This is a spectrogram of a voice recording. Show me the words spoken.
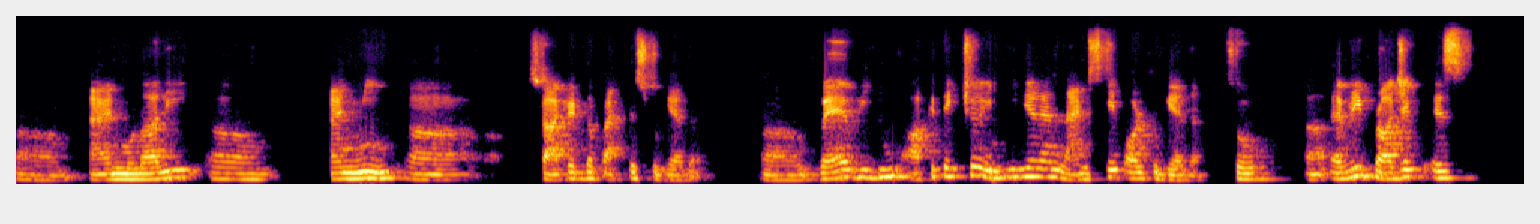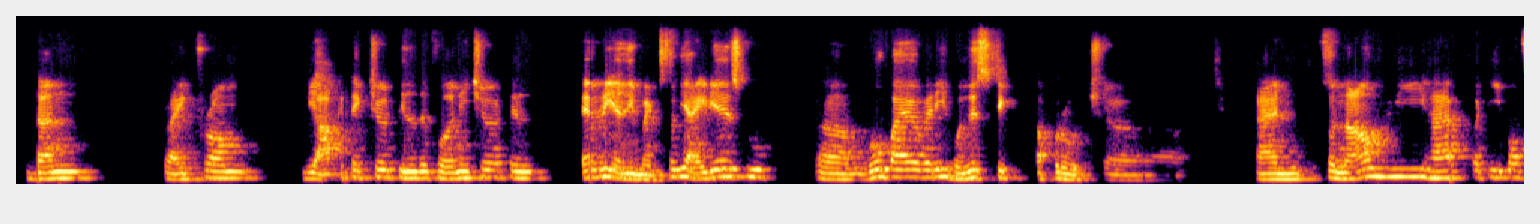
Um, and Monali um, and me uh, started the practice together, uh, where we do architecture, interior, and landscape all together. So uh, every project is done right from the architecture till the furniture till every element. So the idea is to uh, go by a very holistic approach. Uh, and so now we have a team of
